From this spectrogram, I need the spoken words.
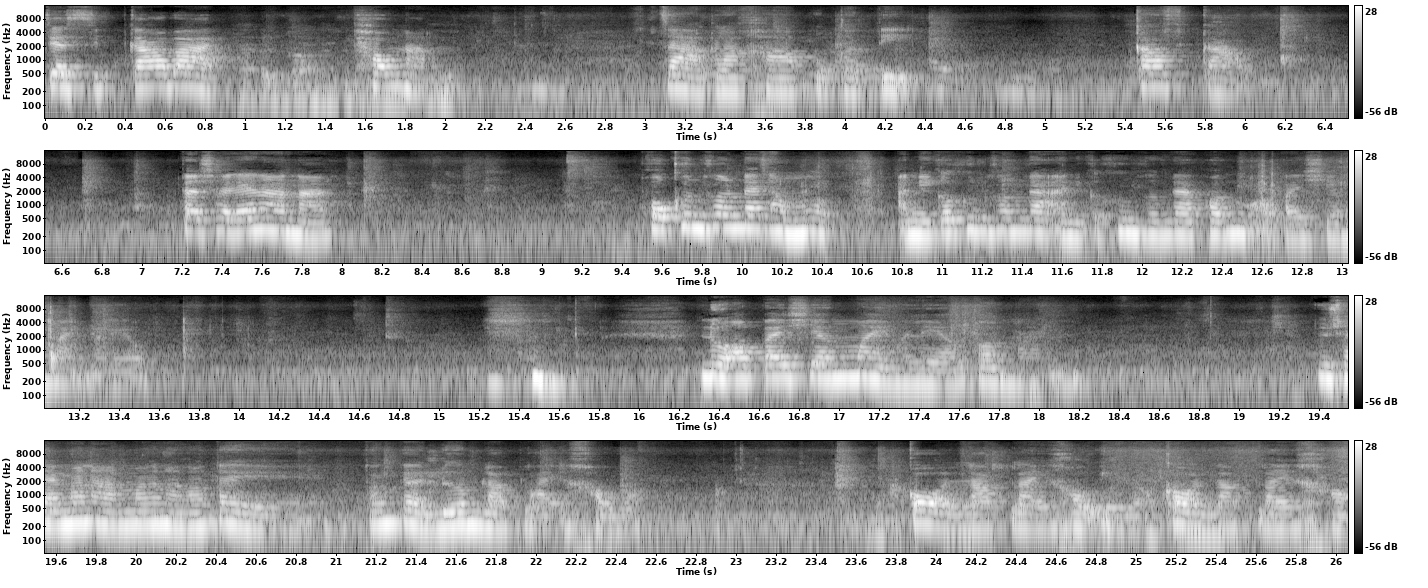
เจ็ดสิบเก้าบาทเท่านั้น จากราคาปกติเก้าสิบเก้าแต่ใช้ได้นานนะพกขึ้นเครื่องได้ทั้งหมด อันนี้ก็ขึ้นเครื่องได้ อันนี้ก็ขึ้นเครื่องได้ เพราะหนูเอาไปเชียงใหม่มาแล้ว หนูเอาไปเชียงใหม่มาแล้วตอนนั้น หนูใช้มานานมากนะตั้งแต่ ตั้งแต่เริ่มรับไลน์เขาอะก่อนรับไลน์เขาเอง ก่อนรับไลน์เขา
